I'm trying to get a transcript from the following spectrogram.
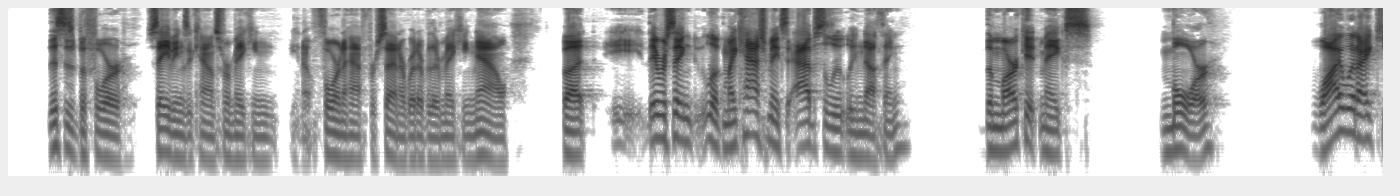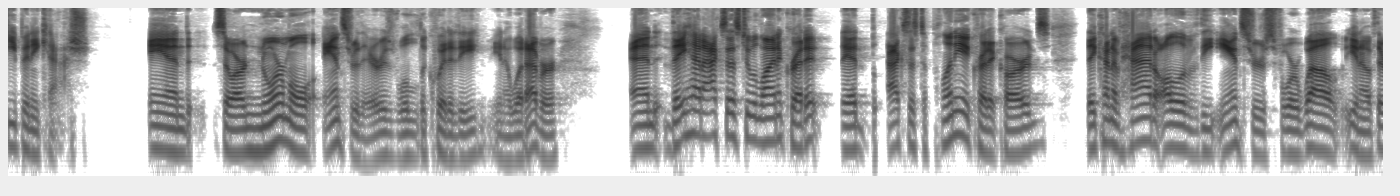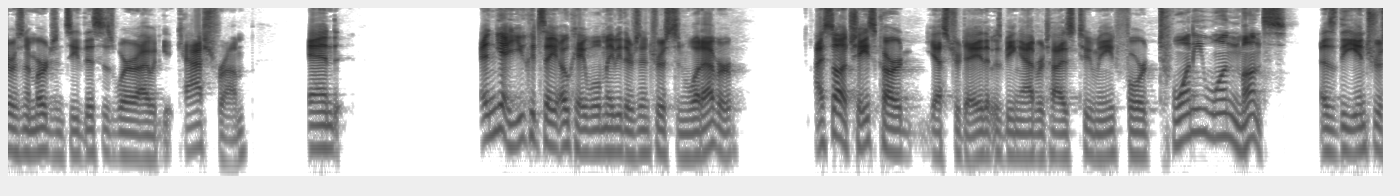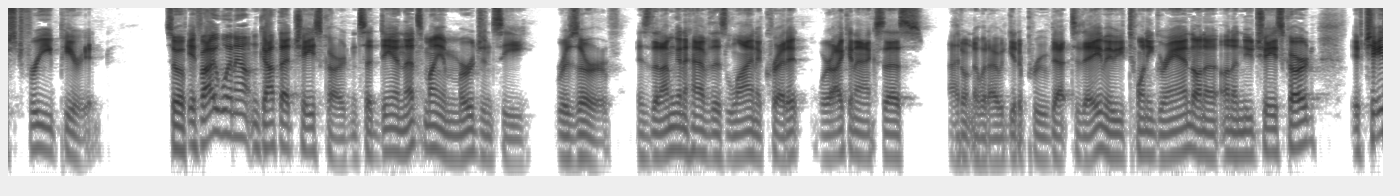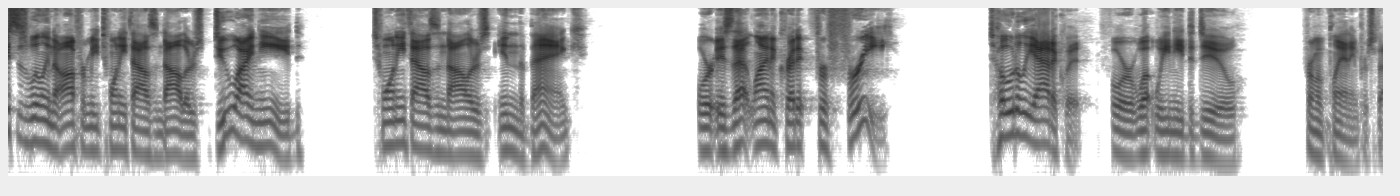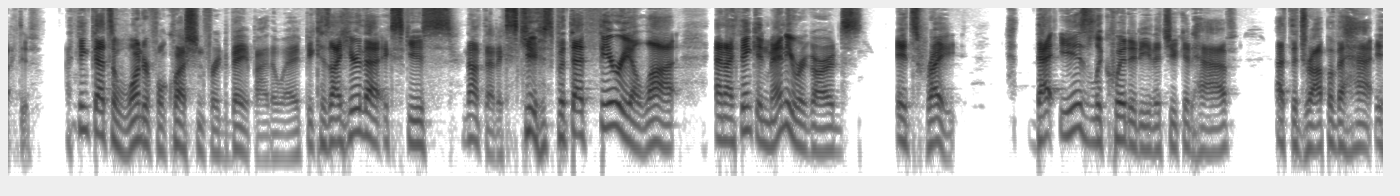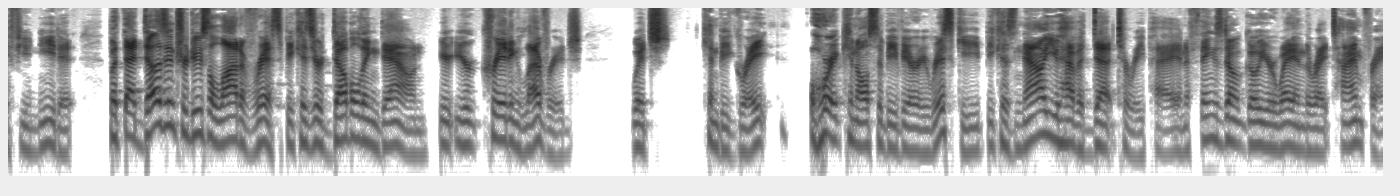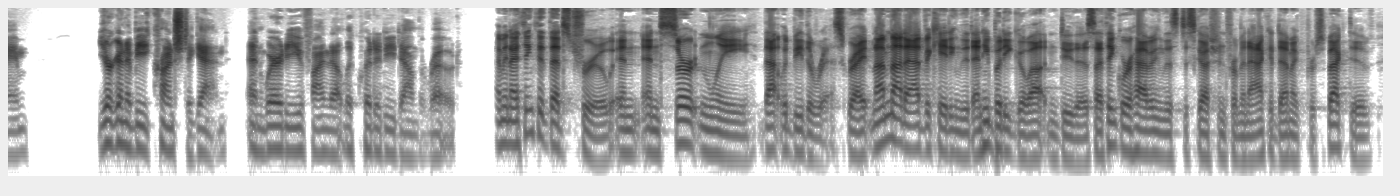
"This is before savings accounts were making you know four and a half percent or whatever they're making now," but they were saying, "Look, my cash makes absolutely nothing. The market makes more. Why would I keep any cash?" And so our normal answer there is, well, liquidity, you know, whatever. And they had access to a line of credit. They had access to plenty of credit cards. They kind of had all of the answers for, well, you know, if there was an emergency, this is where I would get cash from. And and yeah, you could say, okay, well, maybe there's interest in whatever. I saw a Chase card yesterday that was being advertised to me for 21 months as the interest free period. So if I went out and got that chase card and said, Dan, that's my emergency reserve, is that I'm going to have this line of credit where I can access, I don't know what I would get approved at today, maybe 20 grand on a, on a new chase card. If Chase is willing to offer me $20,000, do I need $20,000 in the bank? Or is that line of credit for free? Totally adequate for what we need to do from a planning perspective. I think that's a wonderful question for debate, by the way, because I hear that excuse, not that excuse, but that theory a lot. And I think in many regards, it's right. That is liquidity that you could have at the drop of a hat if you need it. But that does introduce a lot of risk because you're doubling down, you're, you're creating leverage, which can be great, or it can also be very risky because now you have a debt to repay. And if things don't go your way in the right time frame, you're going to be crunched again and where do you find that liquidity down the road I mean, I think that that's true, and and certainly that would be the risk, right? And I'm not advocating that anybody go out and do this. I think we're having this discussion from an academic perspective,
